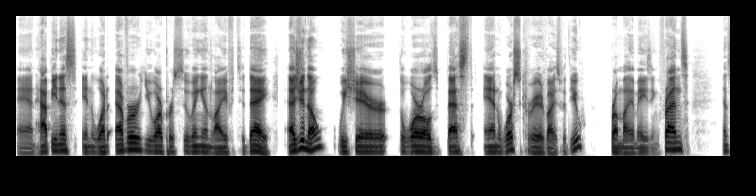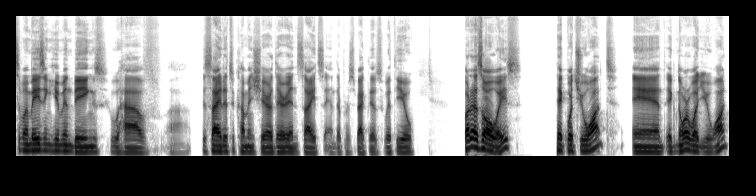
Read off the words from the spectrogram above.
and happiness in whatever you are pursuing in life today. As you know, we share the world's best and worst career advice with you from my amazing friends and some amazing human beings who have uh, decided to come and share their insights and their perspectives with you. But as always, take what you want and ignore what you want.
